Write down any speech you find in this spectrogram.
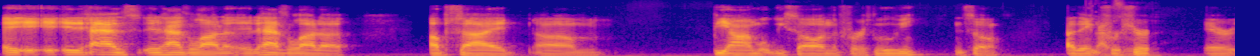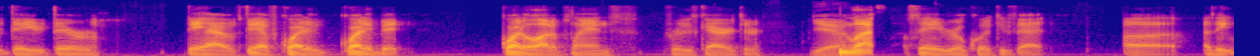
it, it, it has it has a lot of it has a lot of upside um beyond what we saw in the first movie, and so I think for sure they're they they're they have they have quite a quite a bit quite a lot of plans for this character. Yeah. And last I'll say real quick is that uh I think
